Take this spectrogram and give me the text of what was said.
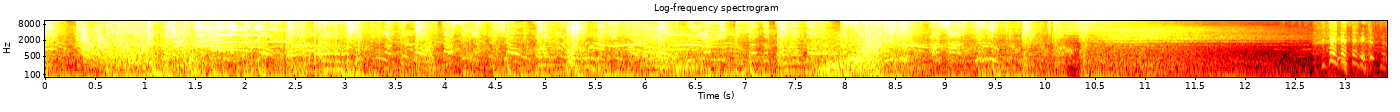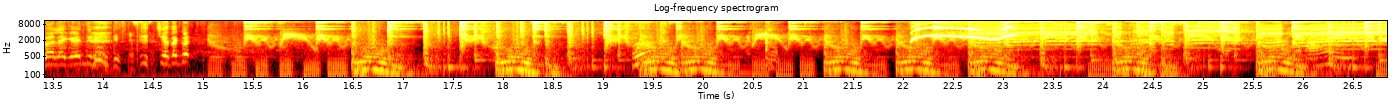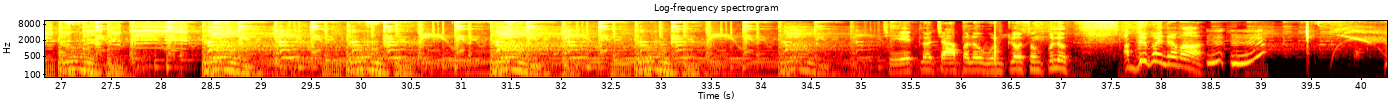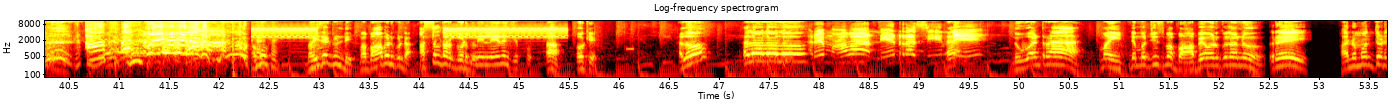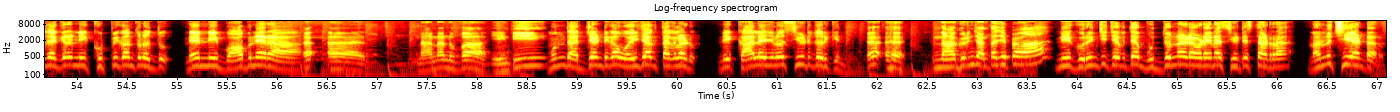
భలేగైంది చెతకొట్ చేతిలో చేపలు ఒంట్లో సొంపులు. అద్రిపోయిందిరామా అమ్మో, వైజాగ్ నుండి మా బాబు అనుకుంటా. అస్సలు దొరకకూడదు. నేను లేనని చెప్పు. ఆ, okay. Hello? Hello hello hello? అరే మావా నేను రా సీన్ నువ్వంట్రా? మా ఇంటి నెంబర్ చూసి మా బాబే అనుకున్నాను రేయ్ హనుమంతుడి దగ్గర నీ కుప్పి గంతులొద్దు. నేను నీ బాబునేరా. ఆ, ఆ, నాన్న నువ్వా? ఏంటి? ముందు అర్జెంట్గా వైజాగ్ తగలడు. నీ కాలేజీలో సీటు దొరికింది. ఆ, ఆ, నా గురించి అంతా చెప్పావా? నీ గురించి చెబితే బుద్ధున్నాడు ఎవడైనా సీట్ ఇస్తాడ్రా? నన్ను చీ అంటారు.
